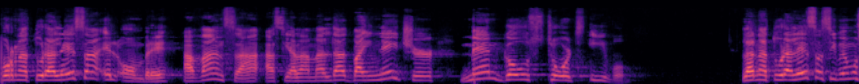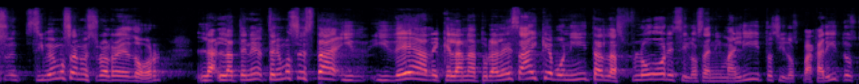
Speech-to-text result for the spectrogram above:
Por naturaleza el hombre avanza hacia la maldad. By nature, man goes towards evil. La naturaleza, si vemos, si vemos a nuestro alrededor, la, tenemos esta idea de que la naturaleza, ay, qué bonitas las flores y los animalitos y los pajaritos,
